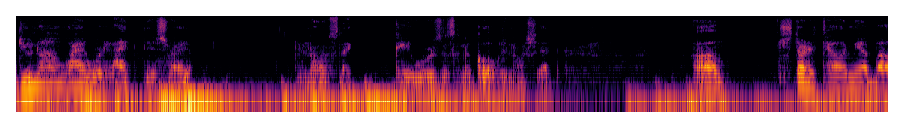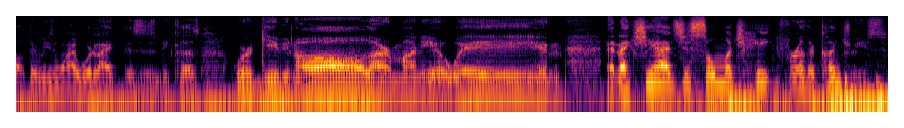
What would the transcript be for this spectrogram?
"Do you know why we're like this, right?" And I was like, "Okay, where's this gonna go?" You know, she had. Um, started telling me about the reason why we're like this is because we're giving all our money away and, and like she has just so much hate for other countries.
